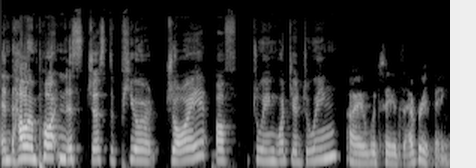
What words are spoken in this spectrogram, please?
and how important is just the pure joy of doing what you're doing? I would say it's everything.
